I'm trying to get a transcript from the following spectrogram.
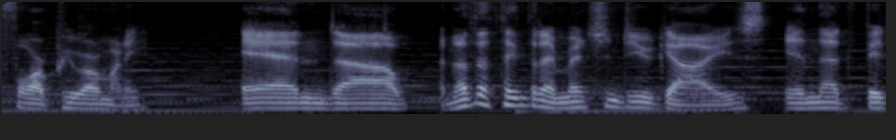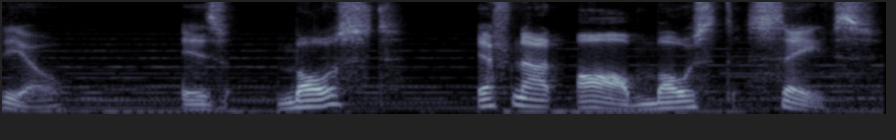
for pre-war money. And uh, another thing that I mentioned to you guys in that video is most, if not all, most safes,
